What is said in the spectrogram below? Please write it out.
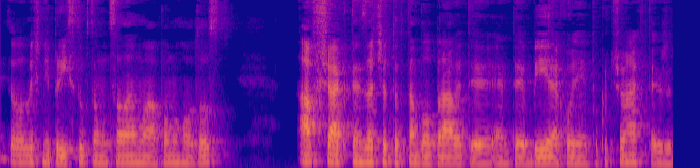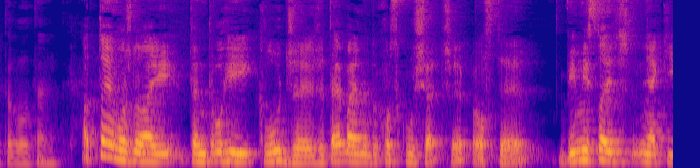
je to odlišný prístup k tomu celému a pomohol dosť. Avšak ten začiatok tam bol práve tie NT Beer a chodenie po krčmách, takže to bol ten... A to je možno aj ten druhý kľúč, že, že treba jednoducho skúšať, že proste vymysleť nejaký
